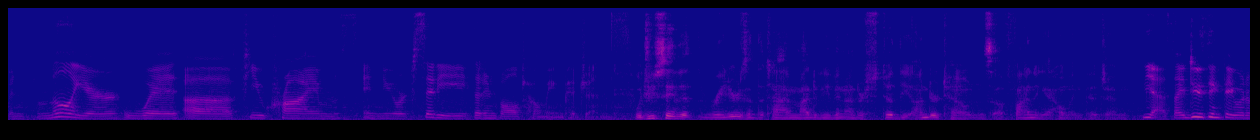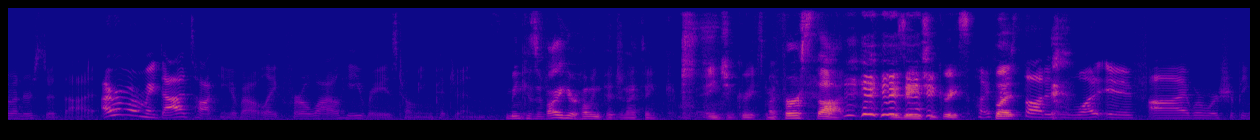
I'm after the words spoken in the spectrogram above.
been familiar with a few crimes in New York City that involved homing pigeons. Would you say that readers at the time might have even understood the undertones of finding a homing pigeon? Yes, I do think they would have understood that. I remember my dad talking about, like, for a while he raised homing pigeons. I mean, because if I hear homing pigeon, I think ancient Greece. My first thought is ancient Greece. My but first thought is, what if I were worshiping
